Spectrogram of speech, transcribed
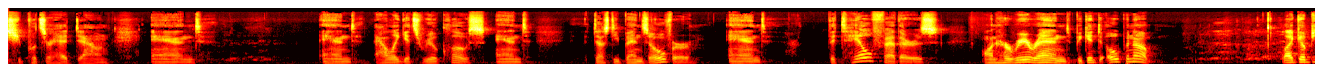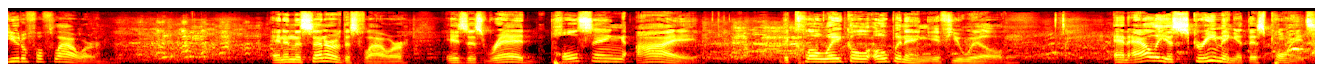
she puts her head down, and and Allie gets real close, and Dusty bends over, and the tail feathers on her rear end begin to open up like a beautiful flower. and in the center of this flower is this red, pulsing eye, the cloacal opening, if you will. And Allie is screaming at this point.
